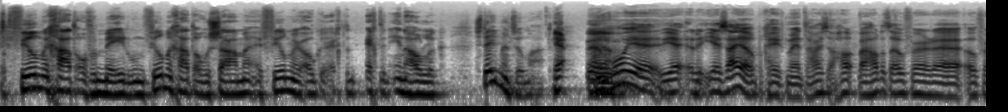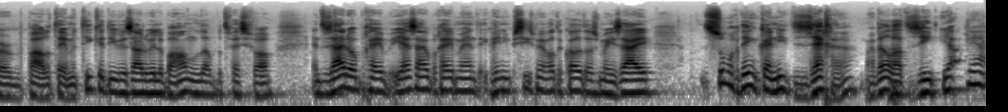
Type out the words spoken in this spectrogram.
Dat veel meer gaat over meedoen, veel meer gaat over samen en veel meer ook echt een, echt een inhoudelijk statement wil maken. Ja, Een eh, mooie, jij, jij zei op een gegeven moment, had- wij hadden het over, eh, over bepaalde thematieken die we zouden willen behandelen op het festival. En toen zeiden we op een gegeven jij zei op een gegeven moment, ik weet niet precies meer wat de quote was, maar je zei, sommige dingen kan je niet zeggen, maar wel laten zien. Ja, Ja.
